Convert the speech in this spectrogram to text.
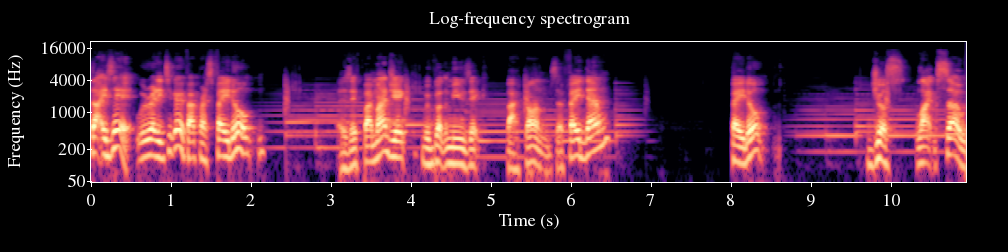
that is it. We're ready to go. If i press fade up as if by magic we've got the music back on. So fade down. Fade up just like so.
